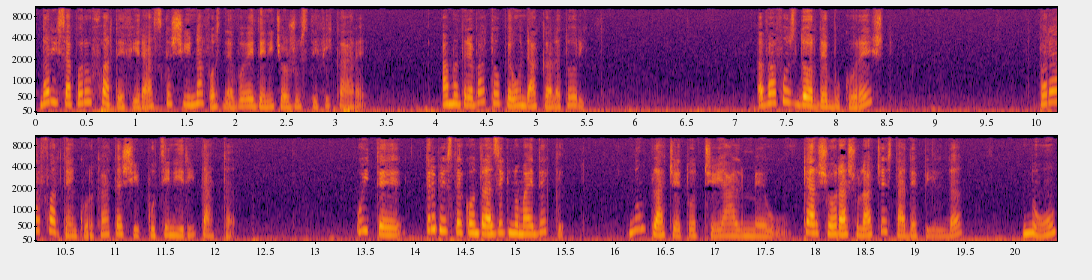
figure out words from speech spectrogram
dar i s-a părut foarte firească și n-a fost nevoie de nicio justificare. Am întrebat-o pe unde a călătorit. V-a fost dor de București?" Părea foarte încurcată și puțin iritată. Uite, trebuie să te contrazic numai decât. Nu-mi place tot ce e al meu, chiar și orașul acesta, de pildă. Nu.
